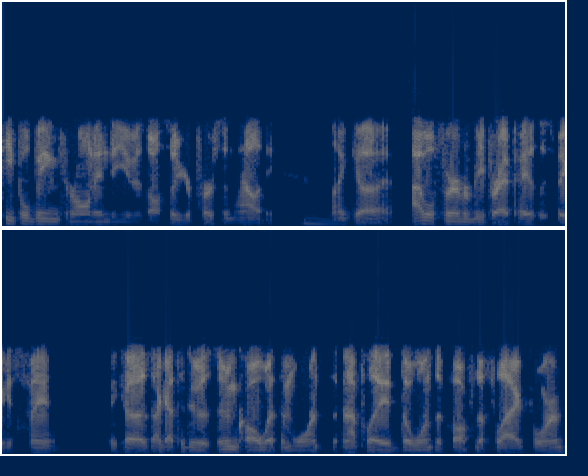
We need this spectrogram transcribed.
people being drawn into you is also your personality. Mm. Like uh, I will forever be Brad Paisley's biggest fan because I got to do a Zoom call with him once, and I played the ones that fought for the flag for him,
